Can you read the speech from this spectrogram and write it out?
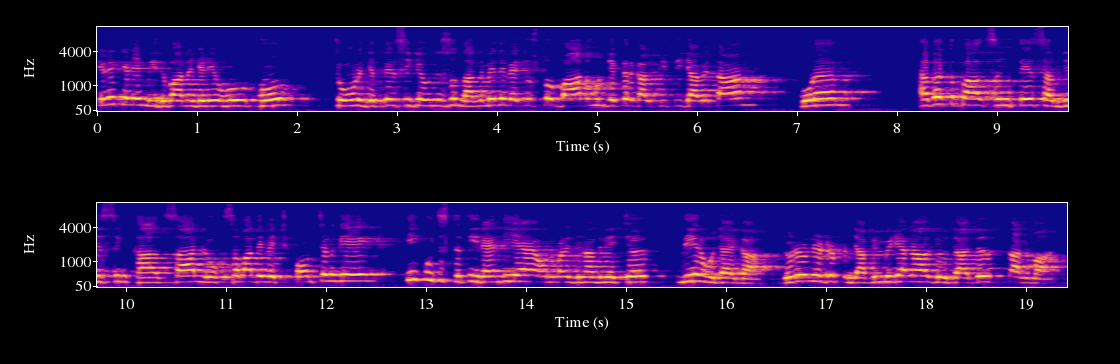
ਕਿਹੜੇ-ਕਿਹੜੇ ਉਮੀਦਵਾਰ ਨੇ ਜਿਹੜੇ ਉਹ ਉੱਥੋਂ ਚੋਣ ਜਿੱਤੇ ਸੀਗੇ 1999 ਦੇ ਵਿੱਚ, ਉਸ ਤੋਂ ਬਾਅਦ ਹੁਣ ਜੇਕਰ ਗੱਲ ਕੀਤੀ ਜਾਵੇ ਤਾਂ ਹੁਣ ਅਵਰਤਪਾਲ ਸਿੰਘ ਤੇ ਸਰਬਜੀਤ ਸਿੰਘ ਖਾਲਸਾ ਲੋਕ ਸਭਾ ਦੇ ਵਿੱਚ ਪਹੁੰਚਣਗੇ, ਕੀ ਕੁਝ ਸਥਿਤੀ ਰਹਿੰਦੀ ਹੈ ਆਉਣ ਵਾਲੇ ਦਿਨਾਂ ਦੇ ਵਿੱਚ? ਕਲੀਅਰ ਹੋ ਜਾਏਗਾ। ਜੁੜੇ ਰਹੋ ਨਿਡਰ ਪੰਜਾਬੀ ਮੀਡੀਆ ਨਾਲ ਦਿਓ ਇਜਾਜ਼ਤ। ਧੰਨਵਾਦ।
